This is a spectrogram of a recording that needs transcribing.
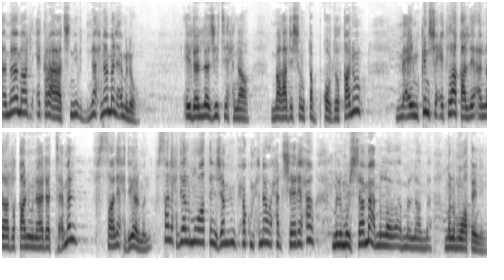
أمام هذه الاكراهات شنو بدنا حنا ما نعملوا إذا لا جيتي حنا ما غاديش نطبقوا القانون. ما يمكنش اطلاقا لأن هذا القانون هذا تعمل في الصالح ديال من؟ في الصالح ديال المواطن جميع بحكم حنا واحد الشريحة من المجتمع من من, من المواطنين.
